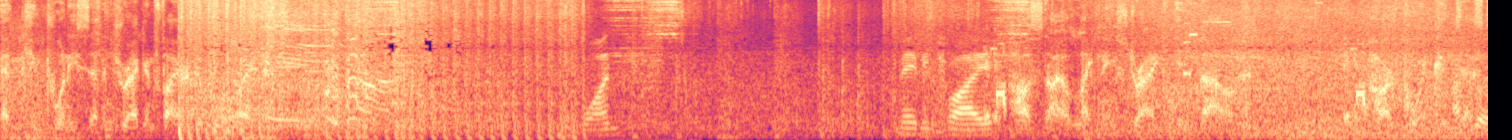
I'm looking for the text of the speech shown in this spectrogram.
MQ-27 Dragonfire deployed. Once. Maybe twice. Hostile lightning strike inbound. Hardpoint contested.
